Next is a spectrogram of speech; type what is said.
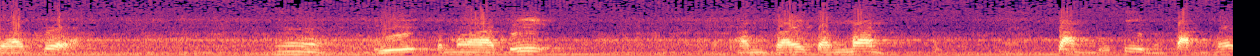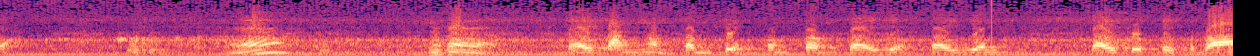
ญาตเพื่อ ถือสมาธิทำใจตั้งมั่นตั้งดูที่มันตั้งไหมล่ะใจตั้งมั่นตั้งเที่ยงตั้งตรงใจเยือกใจเย็นใจสุขใจสบา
